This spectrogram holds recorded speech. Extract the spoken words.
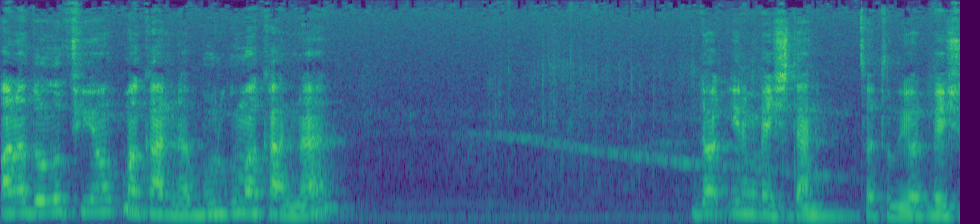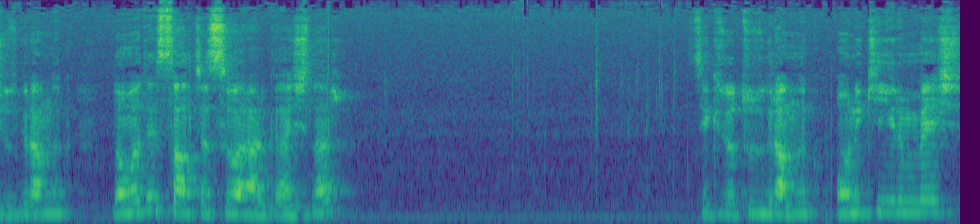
Anadolu fiyonk makarna, burgu makarna 4.25'ten satılıyor 500 gramlık. Domates salçası var arkadaşlar. 830 gramlık 12.25.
